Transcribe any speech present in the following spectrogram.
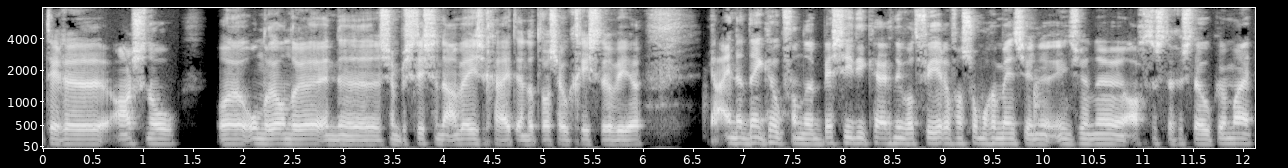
tegen Arsenal onder andere. En zijn beslissende aanwezigheid. En dat was ook gisteren weer. Ja, en dan denk ik ook van de Bessie, die krijgt nu wat veren van sommige mensen in, in zijn achterste gestoken. Maar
